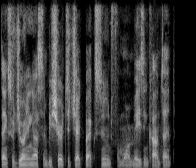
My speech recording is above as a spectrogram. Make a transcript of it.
Thanks for joining us and be sure to check back soon for more amazing content.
